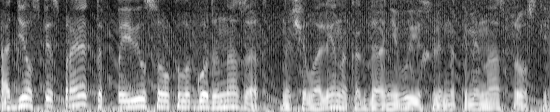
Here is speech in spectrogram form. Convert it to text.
Отдел спецпроектов появился около года назад, начала Лена, когда они выехали на Каменноостровский.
